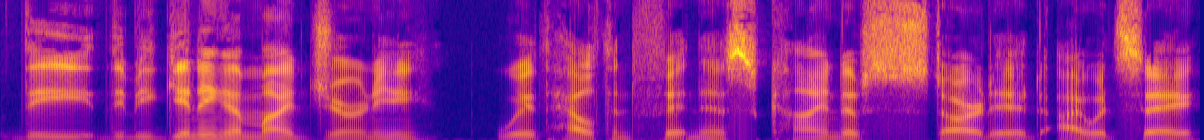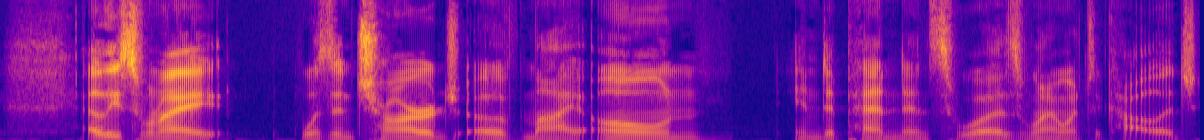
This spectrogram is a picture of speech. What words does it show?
the the beginning of my journey with health and fitness kind of started, I would say, at least when I was in charge of my own independence was when I went to college.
